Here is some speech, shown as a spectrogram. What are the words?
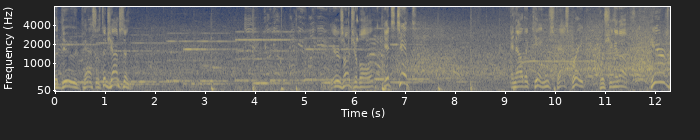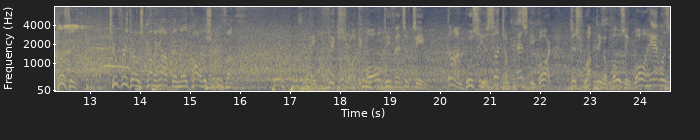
The dude passes to Johnson. Here's Archibald. It's tipped. And now the Kings fast break, pushing it up. Here's Buse. Two free throws coming up, and they call the shooting foul. A fixture on the all-defensive team. Don Buse is such a pesky guard, disrupting opposing ball handlers,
